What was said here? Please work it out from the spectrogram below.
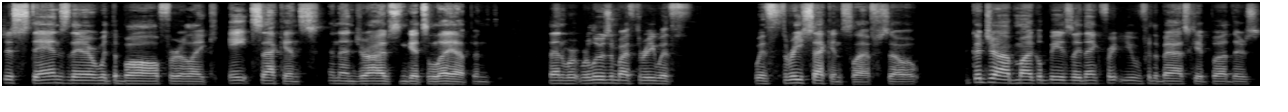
just stands there with the ball for like eight seconds, and then drives and gets a layup. And then we're, we're losing by three with with three seconds left. So good job, Michael Beasley. Thank for you for the basket, but there's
